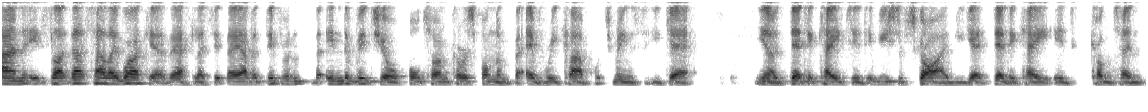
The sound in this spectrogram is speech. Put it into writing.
and it's like that's how they work it at the Athletic. They have a different the individual full time correspondent for every club, which means that you get, you know, dedicated. If you subscribe, you get dedicated content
